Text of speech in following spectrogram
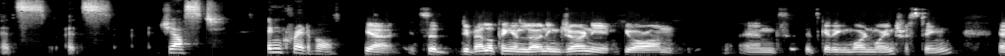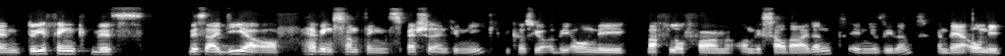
it's it's just incredible. Yeah, it's a developing and learning journey you're on, and it's getting more and more interesting. And do you think this this idea of having something special and unique because you're the only buffalo farm on the South Island in New Zealand, and there are only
